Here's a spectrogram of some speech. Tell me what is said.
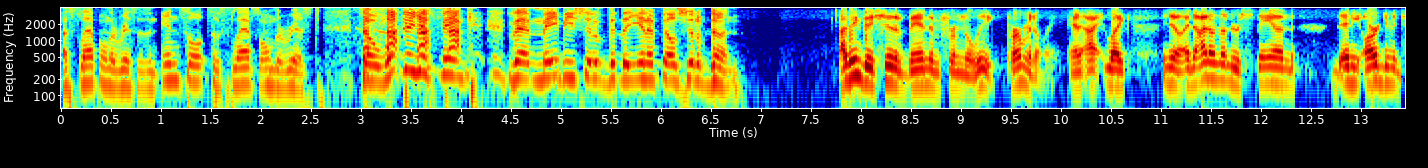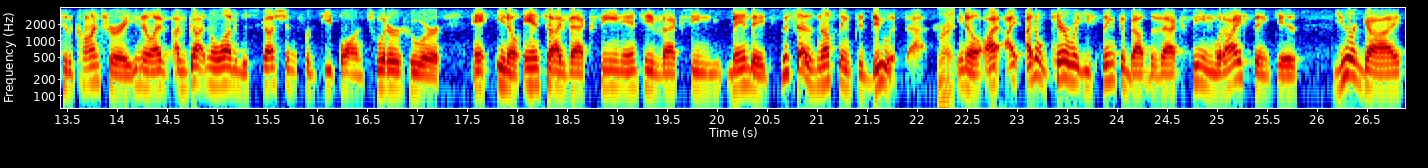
a slap on the wrist is an insult to slaps on the wrist. So, what do you think that maybe should have been the NFL should have done? I think they should have banned him from the league permanently. And I like, you know, and I don't understand any argument to the contrary. You know, I've I've gotten a lot of discussion from people on Twitter who are you know anti-vaccine, anti-vaccine mandates. This has nothing to do with that. Right. You know, I I, don't care what you think about the vaccine. What I think is you're a guy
